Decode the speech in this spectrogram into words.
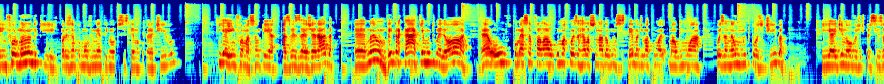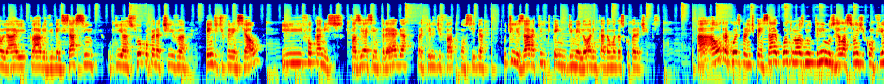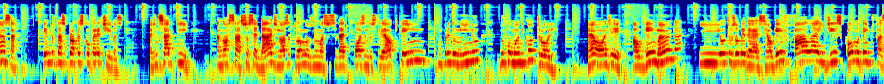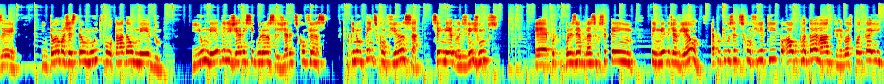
informando que, por exemplo, movimenta em outro sistema cooperativo. E aí a informação que às vezes é gerada, é, não, vem para cá, aqui é muito melhor, é, ou começa a falar alguma coisa relacionada a algum sistema de uma, uma, alguma coisa não muito positiva. E aí, de novo, a gente precisa olhar e, claro, evidenciar sim o que a sua cooperativa tem de diferencial e focar nisso, fazer essa entrega para que ele de fato consiga utilizar aquilo que tem de melhor em cada uma das cooperativas. A, a outra coisa para a gente pensar é o quanto nós nutrimos relações de confiança dentro das próprias cooperativas. A gente sabe que a nossa sociedade, nós atuamos numa sociedade pós-industrial que tem um predomínio do comando e controle, né? onde alguém manda e outros obedecem. Alguém fala e diz como tem que fazer. Então é uma gestão muito voltada ao medo. E o medo ele gera insegurança, ele gera desconfiança. Porque não tem desconfiança sem medo, eles vêm juntos. É, por, por exemplo, né, se você tem, tem medo de avião, é porque você desconfia que algo pode dar errado, que o negócio pode cair.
